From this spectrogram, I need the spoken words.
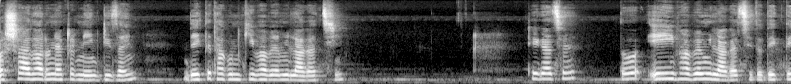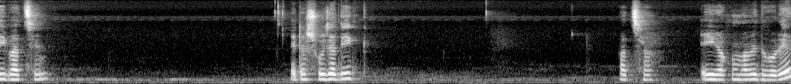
অসাধারণ একটা নেক ডিজাইন দেখতে থাকুন কীভাবে আমি লাগাচ্ছি। ঠিক আছে? তো এইভাবে আমি লাগাচ্ছি, তো দেখতেই পাচ্ছেন। এটা সোজা দিক আচ্ছা এই রকমভাবে ধরে,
